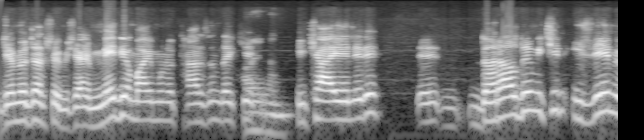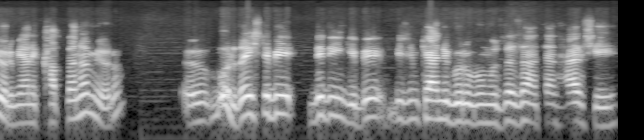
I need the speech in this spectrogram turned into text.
Cem Özel söylemiş yani medya maymunu tarzındaki Aynen. hikayeleri e, daraldığım için izleyemiyorum yani katlanamıyorum. E, burada işte bir dediğin gibi bizim kendi grubumuzda zaten her şeyi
